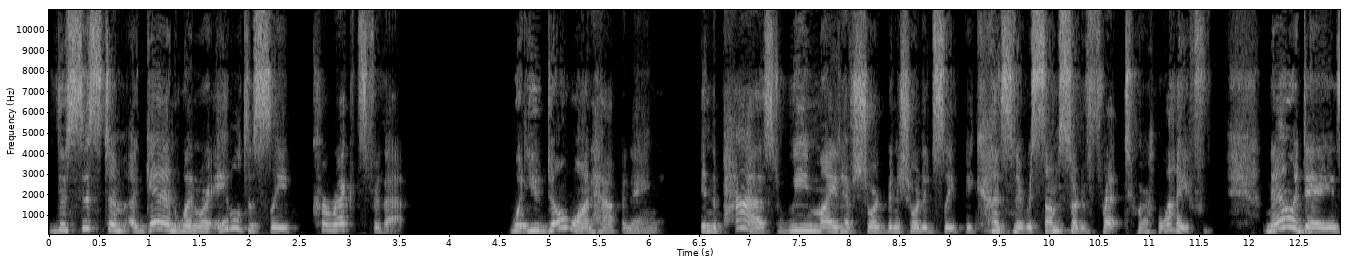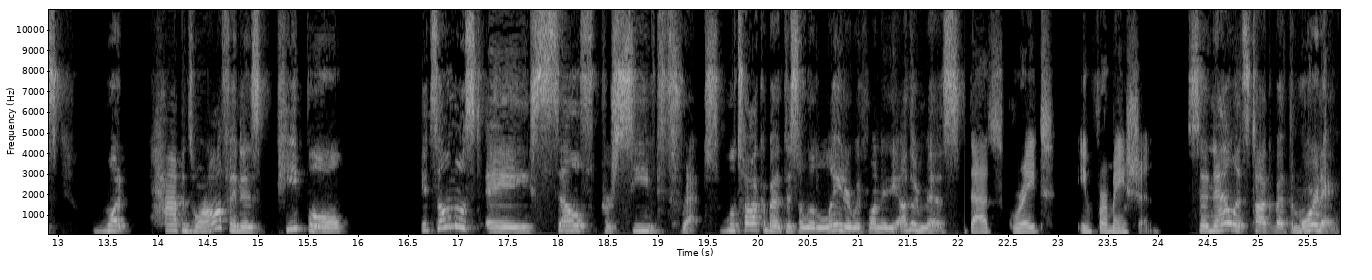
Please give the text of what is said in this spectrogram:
The system, again, when we're able to sleep, corrects for that. What you don't want happening in the past, we might have short, been shorted sleep because there was some sort of threat to our life. Nowadays, what happens more often is people it's almost a self perceived threat. We'll talk about this a little later with one of the other myths. That's great information. So now let's talk about the morning.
